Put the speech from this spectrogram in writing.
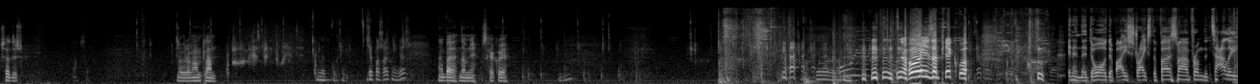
Przedłuż. Dobra, mam plan. Idę od kuchni. Gdzie poszedł, nie wiesz? Na B, do mnie, wskakuje. Kurwa. Oj, zapiekło! in the door. Device strikes the first man from the tally.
